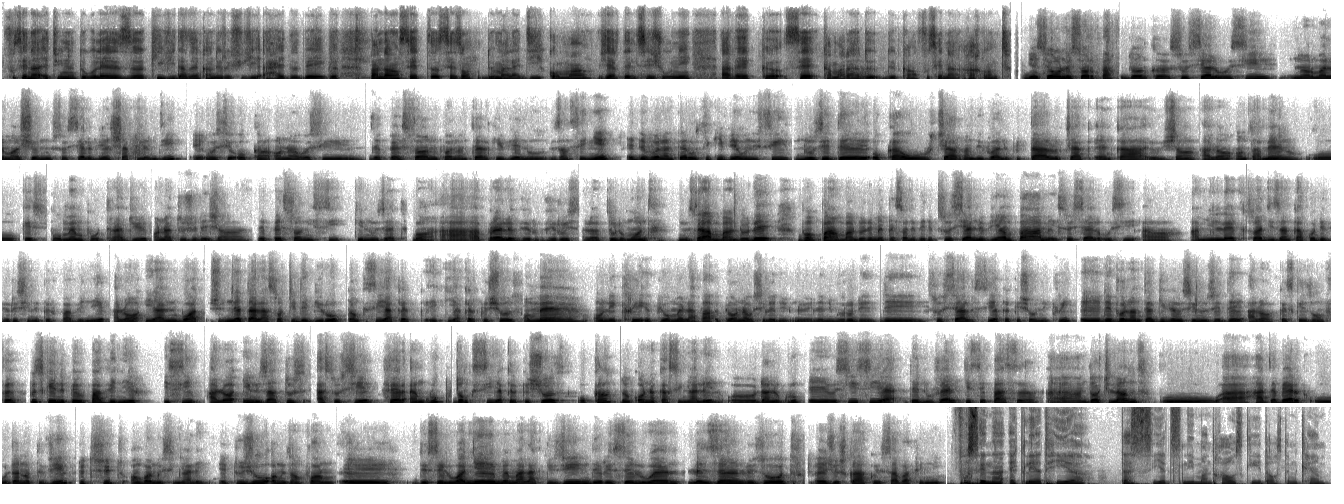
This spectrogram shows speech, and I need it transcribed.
Fusena est une Togolaise qui vit dans un camp de réfugiés à Heidelberg. Pendant cette saison de maladie, comment gère-t-elle ses journées avec ses camarades de camp? Fusena raconte. Bien sûr, on ne sort pas. Donc, euh, social aussi, normalement, chez nous, social vient chaque lundi. Et aussi, au camp, on a aussi des personnes volontaires qui viennent nous enseigner et des volontaires aussi qui viennent ici nous aider au cas où tu as rendez-vous à l'hôpital, tu as un cas urgent. Alors, on t'amène au, pour même pour traduire. On a toujours des gens, des personnes ici qui nous aident. Bon, après le vir- virus, alors, tout le monde nous a abandonnés. Bon, pas abandonnés, mais personne ne venait. Social ne vient pas, mais social aussi a, a mis lettre, soit disant qu'à cause du virus, ils ne peuvent pas venir. Alors, il y a une boîte nette à la sortie des bureaux. Donc, s'il y a, quel- et qu'il y a quelque chose, on met, on écrit et puis on met là-bas. Et puis, on a aussi le, nu- le, le numéro de, de social. S'il y a quelque chose, on écrit. Et des volontaires qui viennent aussi nous aider. Alors, qu'est-ce qu'ils ont fait? Puisqu'ils ne peuvent pas venir ici. Alors, il nous a tous associés, faire un groupe. Donc, s'il y a quelque chose au camp, donc on n'a qu'à signaler euh, dans le groupe. Et aussi, s'il y a des nouvelles qui se passent euh, en Deutschland ou à Heidelberg ou dans notre ville, tout de suite, on va nous signaler. Et toujours, on nous informe. De s'éloigner même à la cuisine, de rester loin les uns les autres jusqu'à que ça va finir. Fusena erklärt hier, dass jetzt niemand rausgeht aus dem Camp.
